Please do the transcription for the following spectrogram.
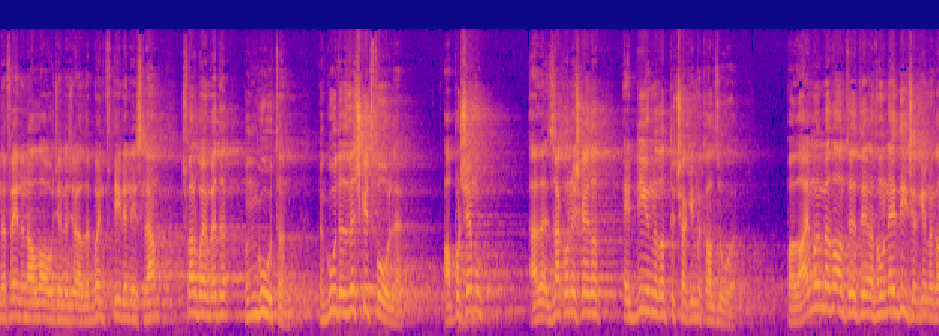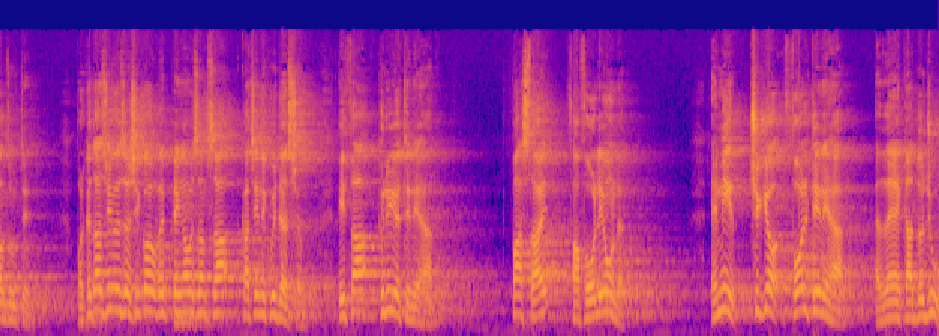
në fenë e Allahut xhela xhela dhe bëjnë thirrje në islam, çfarë bëjnë vetëm nguten. Ngutet veç ky të fole. A për shembull Edhe zakonisht ky i thot, e di unë thot ti çka ki me kallxue. Po edhe ai mun me thon ty edhe unë e di çka ki me kallxu ti. Për këtë arsye vëllezër shikoje pejgamberi sa sa ka qenë i kujdesshëm. I tha kryje ti një herë. Pastaj tha foli unë. E mirë, që kjo fol ti një herë dhe e ka dëgju.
